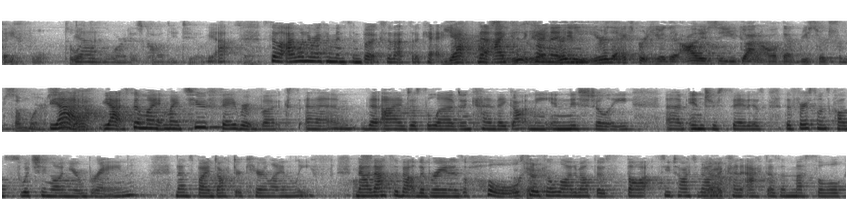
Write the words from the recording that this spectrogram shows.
faithful to what yeah. the Lord has called you to. Yeah. So, so I want to recommend some books, if that's okay. Yeah, that absolutely. I yeah, you're, the, you're, the, expert here. That obviously you got all of that research from somewhere. So yeah, yeah. So my my two favorite books um, that I just loved and kind of they got me initially um, interested is the first one's called Switching on Your Brain, and that's by Dr. Caroline Leaf. Awesome. Now that's about the brain as a whole, okay. so it's a lot about those thoughts you talked about yeah. that kind of act as a muscle.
